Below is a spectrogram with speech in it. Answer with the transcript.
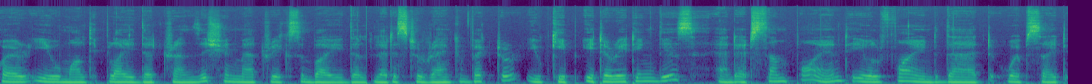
where you multiply the transition matrix by the latest rank vector, you keep iterating this and at some point you will find that website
